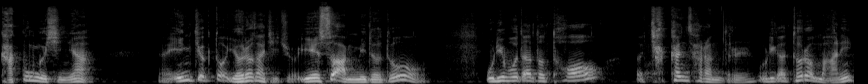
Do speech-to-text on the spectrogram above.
가꾼 것이냐? 인격도 여러 가지죠. 예수 안 믿어도 우리보다도 더 착한 사람들을 우리가 더러 많이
